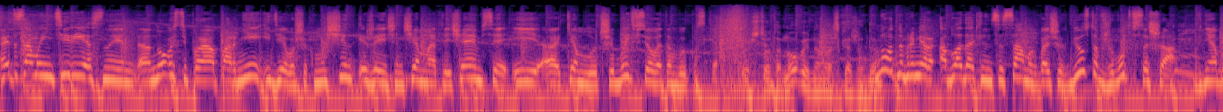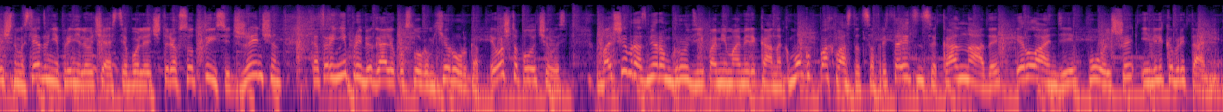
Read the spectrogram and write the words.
Это самые интересные э, новости про парней и девушек, мужчин и женщин. Чем мы отличаемся и э, кем лучше быть, все в этом выпуске. Что-то новое нам расскажет, да? Ну вот, например, обладательницы самых больших бюстов живут в США. В необычном исследовании приняли участие более 400 тысяч женщин, которые не прибегали к услугам хирурга. И вот что получилось. Большим размером груди, помимо американок, могут похвастаться представительницы Канады, Ирландии, Польши и Великобритании.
